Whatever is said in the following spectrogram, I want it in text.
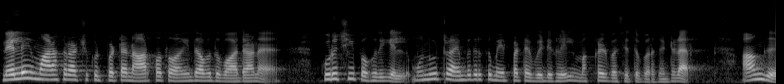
நெல்லை மாநகராட்சிக்குட்பட்ட நாற்பத்தி ஐந்தாவது வார்டான குறிச்சி பகுதியில் முன்னூற்று ஐம்பதற்கும் மேற்பட்ட வீடுகளில் மக்கள் வசித்து வருகின்றனர். அங்கு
